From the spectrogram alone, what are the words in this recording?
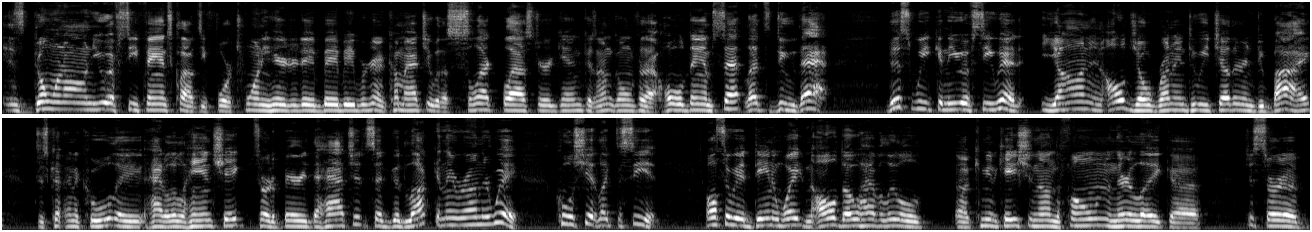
is going on, UFC fans? Cloudsey420 here today, baby. We're going to come at you with a select blaster again because I'm going for that whole damn set. Let's do that. This week in the UFC, we had Yan and Aljo run into each other in Dubai, which is kind of cool. They had a little handshake, sort of buried the hatchet, said good luck, and they were on their way. Cool shit, like to see it. Also, we had Dana White and Aldo have a little uh, communication on the phone, and they're like uh, just sort of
